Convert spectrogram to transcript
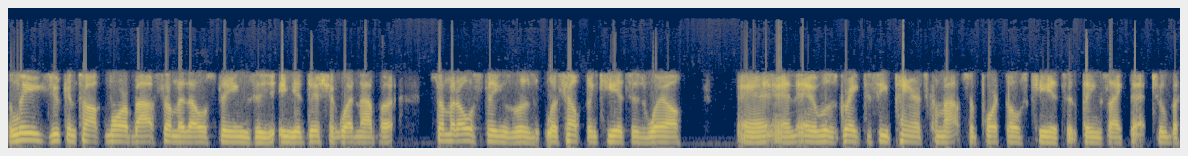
leagues. You can talk more about some of those things in, in your dish and whatnot, but some of those things was was helping kids as well. And, and it was great to see parents come out and support those kids and things like that too. But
